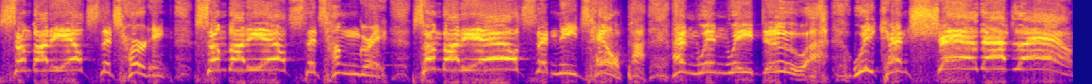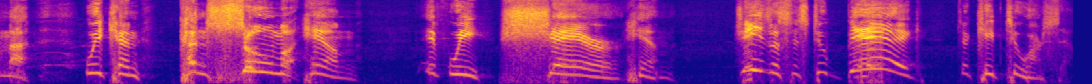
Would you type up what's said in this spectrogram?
Somebody else that's hurting. Somebody else that's hungry. Somebody else that needs help. And when we do, we can share that lamb. We can consume him if we share him. Jesus is too big to keep to ourselves.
